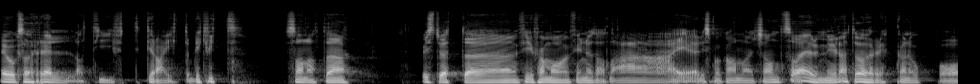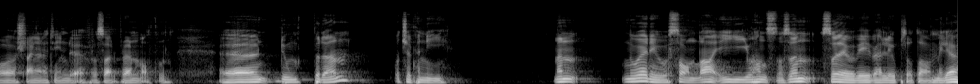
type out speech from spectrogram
er jo også relativt greit å bli kvitt. Sånn at uh, hvis du etter fire-fem år finner ut at nei, jeg liksom ikke annet, ikke sant? så er det mulighet til å rykke den opp og slenge den ut vinduet. for å si det på den måten. Dumpe den og kjøpe ny. Men nå er det jo sånn da, i Johansen og Sønn så er jo vi veldig opptatt av miljø.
